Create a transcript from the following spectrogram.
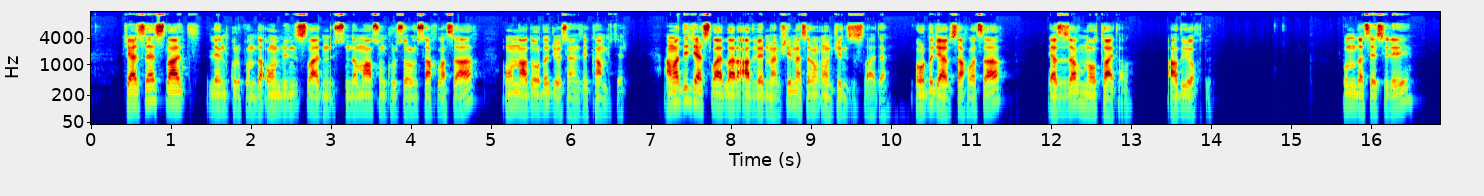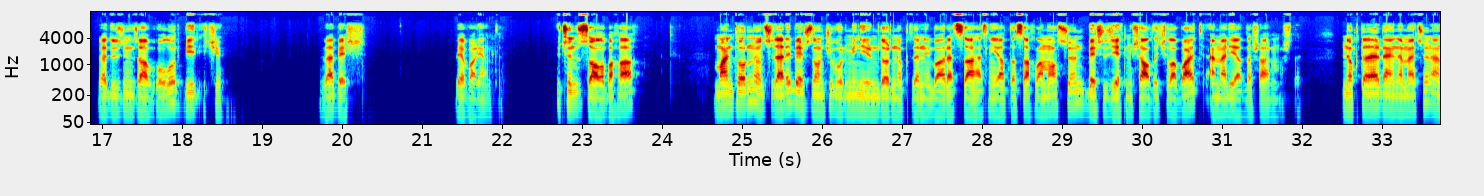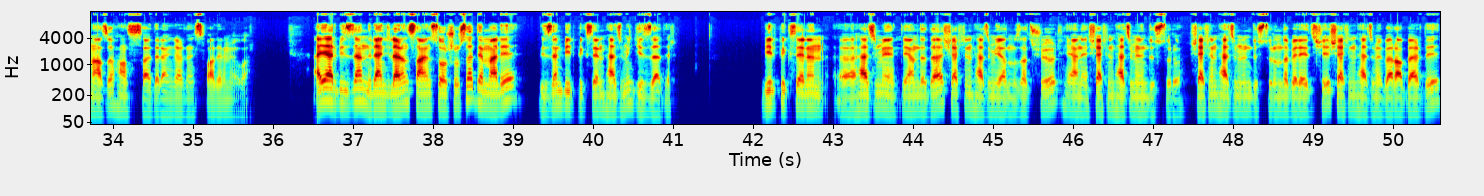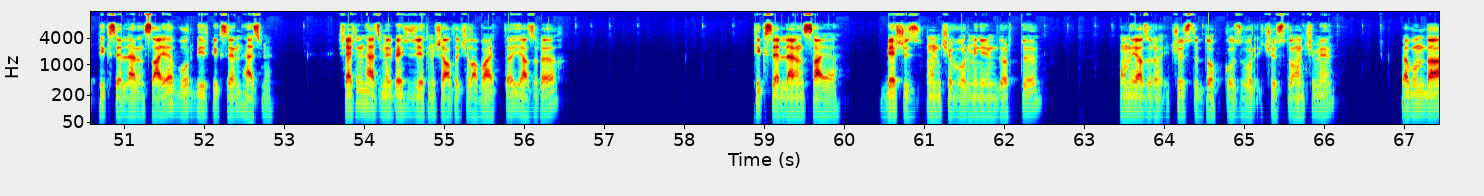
Gəlsək, slayd lent qrupunda 11-ci slaydın üstündə mouse'un kursorunu saxlasaq, onun adı orada görsənəcək, kompüter. Amma digər slaydlara ad verməmişik, məsələn 12-ci slayda. Orada gəlib saxlasaq, yazacaq no title. Adı yoxdur. Bunu da seçirik və düzgün cavab olur 1, 2 və 5. B variantı. Üçüncü suala baxaq. Monitorun ölçüləri 512 vur 1024 nöqtədən ibarət sahəsini yadda saxlamaq üçün 576 kilobayt əməli yaddaş ayrılmışdır. Nöqtələri rəngləmək üçün ən azı hansı sayda rənglərdən istifadə etmək olar? Əgər bizdən rənglərin sayını soruşursa, deməli, bizdən 1 pikselin həcmi gizlədir. 1 pikselin ə, e, həcmi deyəndə də şəklin həcmi yadımıza düşür. Yəni şəklin həcminin düsturu. Şəklin həcminin düsturunda belə idi ki, şəklin həcmi bərabərdir piksellərin sayı vur 1 pikselin həcmi. Şəklin həcmi 576 kilobaytdır. Yazırıq. Piksellərin sayı 512 vur 1024-dür. Onu yazırıq 2 üstü 9 vur 2 üstü 10 kimi. Və bunu da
